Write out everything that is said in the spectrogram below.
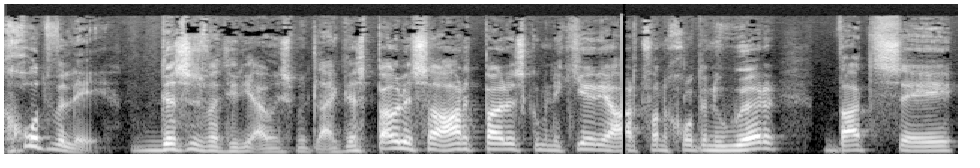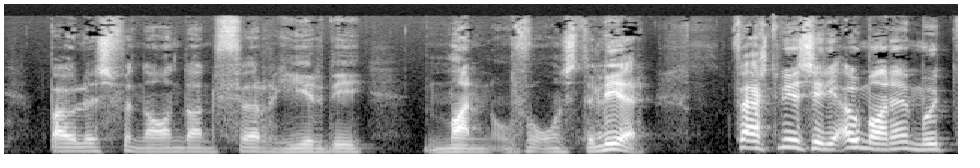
God wil hê. Dis is wat hierdie ouens moet lyk. Dis Paulus se hart. Paulus kommunikeer die hart van God en hoor wat sê Paulus vanaand dan vir hierdie man om vir ons te leer. Vers 2 sê die ou manne moet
